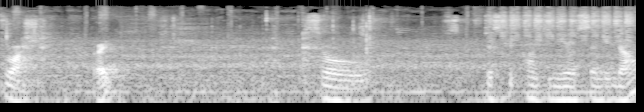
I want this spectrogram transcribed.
flushed right? So just keep continue sending down.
